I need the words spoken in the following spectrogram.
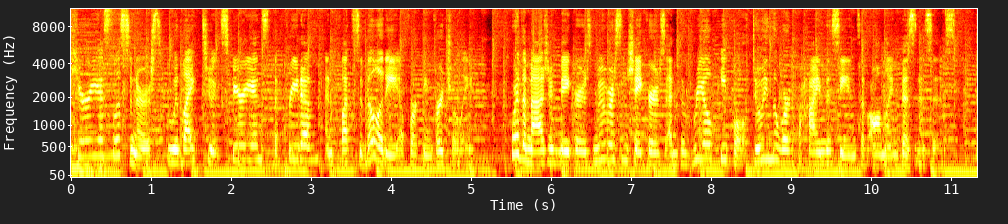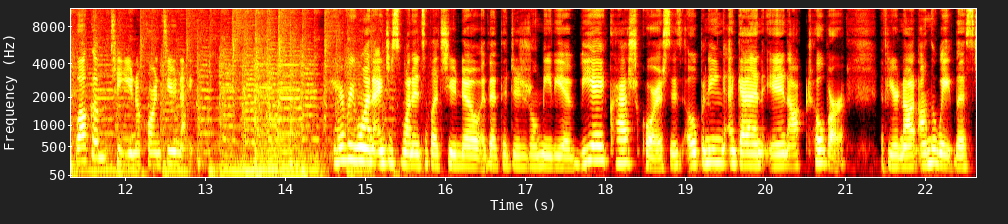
curious listeners who would like to experience the freedom and flexibility of working virtually. We're the magic makers, movers and shakers, and the real people doing the work behind the scenes of online businesses. Welcome to Unicorns Unite. Hey everyone, I just wanted to let you know that the Digital Media VA Crash Course is opening again in October. If you're not on the wait list,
